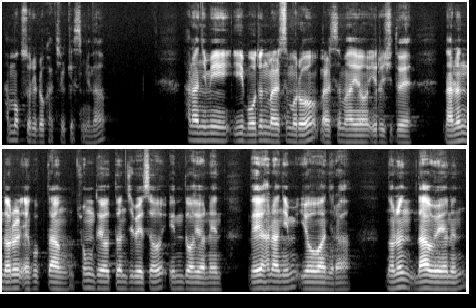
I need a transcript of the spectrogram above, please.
한 목소리로 같이 읽겠습니다. 하나님이 이 모든 말씀으로 말씀하여 이르시되 나는 너를 애굽 땅 종되었던 집에서 인도하여 낸 내 하나님 여호와니라. 너는 나 외에는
